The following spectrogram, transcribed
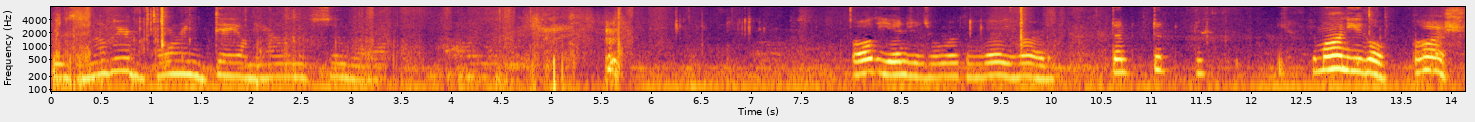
It was another boring day on the island of Sodor. All the engines were working very hard. Dun, dun, dun. Come on, Eagle. Push.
